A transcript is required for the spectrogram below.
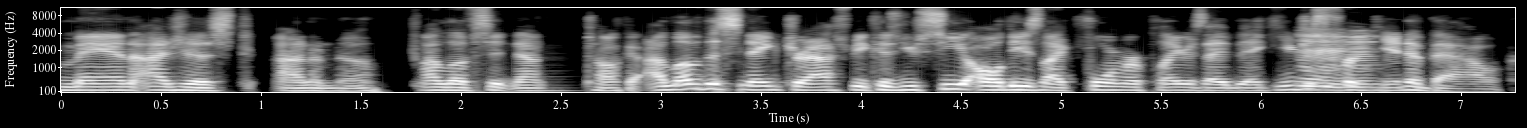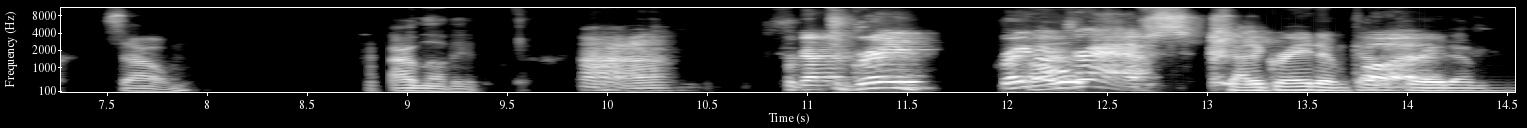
Man, I just I don't know. I love sitting down talking. I love the snake drafts because you see all these like former players that like you just Mhm. forget about. So I love it. Uh, forgot to grade grade our Oh. drafts. Gotta grade him. Gotta But- grade him.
